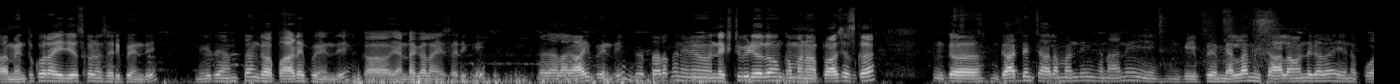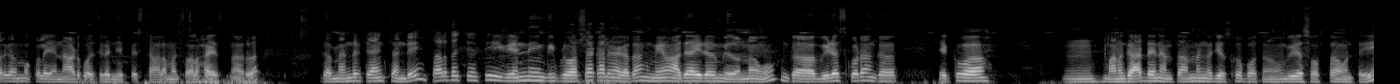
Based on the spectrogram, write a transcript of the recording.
ఆ మెంతు కూర అవి చేసుకోవడం సరిపోయింది. మిగతా అంతా ఇంకా పాడైపోయింది. ఇంకా ఎండాకాలం అయ్యేసరికి. ఇంకా అలా ఆగిపోయింది. ఇంకా తర్వాత నేను నెక్స్ట్ వీడియోలో ఇంకా మన ప్రాసెస్గా ఇంకా గార్డెన్ చాలామంది ఇంకా నాని ఇంకా ఇప్పుడు మెల్ల మీకు చాలా మంది కదా ఏమైనా కూరగాయల మొక్కలు ఏమైనా నాటుకోవచ్చు అని చెప్పేసి చాలామంది సలహా ఇస్తున్నారు. ఇంకా మీ అందరికి థ్యాంక్స్ అండి. తర్వాత వచ్చేసి ఇవన్నీ ఇంక ఇప్పుడు వర్షాకాలమే కదా మేము అదే ఐడియా మీద ఉన్నాము. ఇంకా వీడియోస్ కూడా ఇంకా ఎక్కువ మన గార్డెన్ ఎంత అందంగా చేసుకోబోతున్నాము వీడియోస్ వస్తూ ఉంటాయి.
